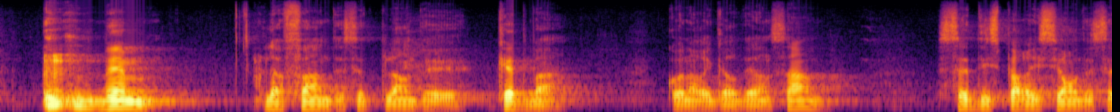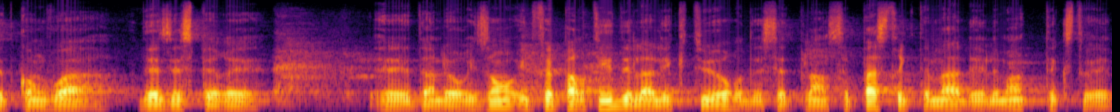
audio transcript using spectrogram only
même la fin de cette plan de Kedma qu'on a regardé ensemble, cette disparition de cette convoi désespéré euh, dans l'horizon, il fait partie de la lecture de cette plan. Ce n'est pas strictement l'élément textuel.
